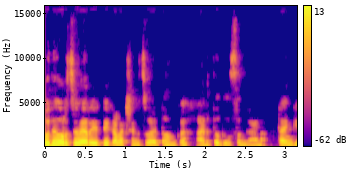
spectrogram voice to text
പുതിയ കുറച്ച് വെറൈറ്റി കളക്ഷൻസുമായിട്ട് നമുക്ക് അടുത്ത ദിവസം കാണാം. താങ്ക്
